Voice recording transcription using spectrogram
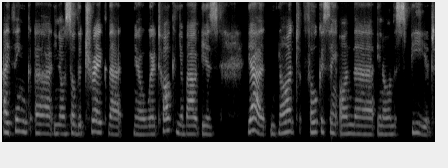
I think, uh, you know, so the trick that, you know, we're talking about is, yeah, not focusing on the, you know, on the speed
